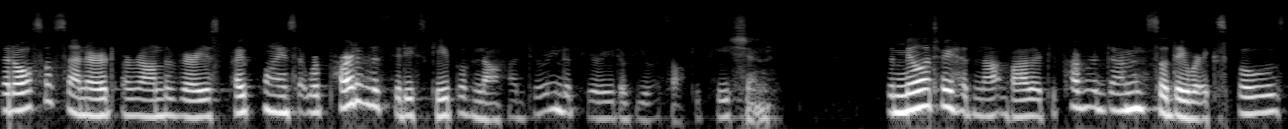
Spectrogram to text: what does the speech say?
that also centered around the various pipelines that were part of the cityscape of Naha during the period of US occupation. The military had not bothered to cover them, so they were exposed,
